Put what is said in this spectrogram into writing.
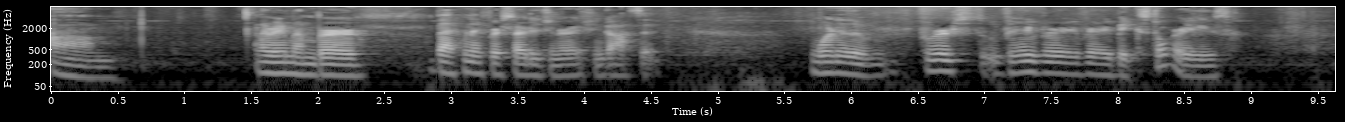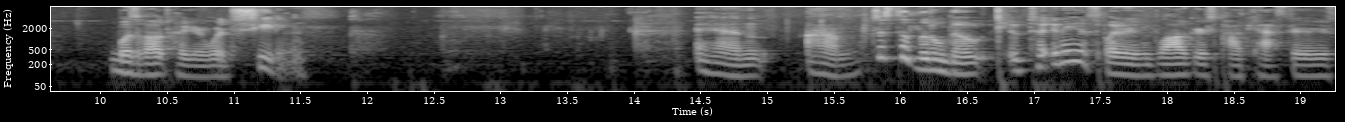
Um, I remember back when I first started Generation Gossip, one of the first very, very, very big stories was about Tiger Woods cheating. And um, just a little note to any aspiring bloggers, podcasters,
